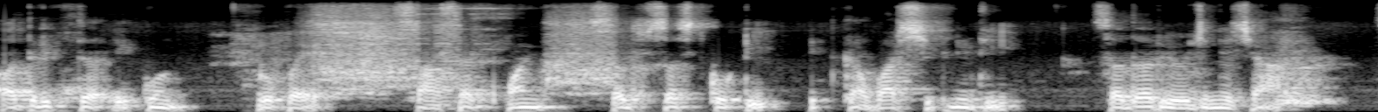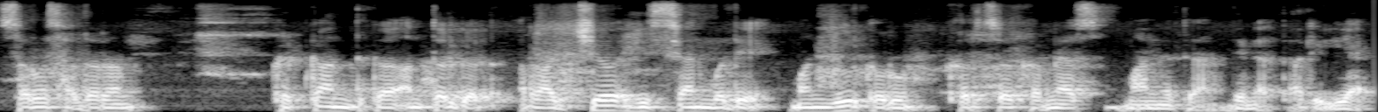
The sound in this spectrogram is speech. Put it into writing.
अतिरिक्त एकूण रुपये सहासष्ट पॉईंट सदुसष्ट कोटी इतका वार्षिक निधी सदर योजनेच्या सर्वसाधारण घटकांत अंतर्गत राज्य हिस्स्यांमध्ये मंजूर करून खर्च करण्यास मान्यता देण्यात आलेली आहे.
